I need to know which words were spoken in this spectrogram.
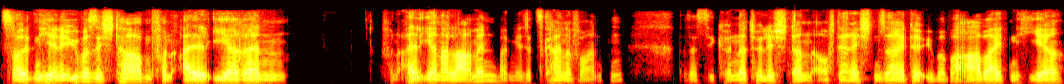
sollten hier eine Übersicht haben von all Ihren, von all Ihren Alarmen. Bei mir ist jetzt keiner vorhanden. Das heißt, Sie können natürlich dann auf der rechten Seite über Bearbeiten hier,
